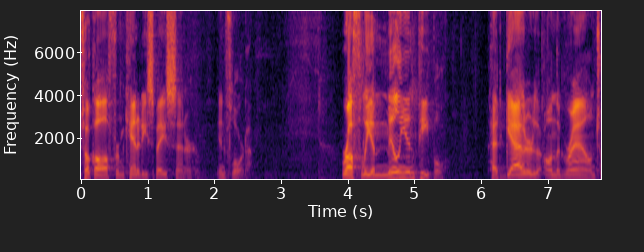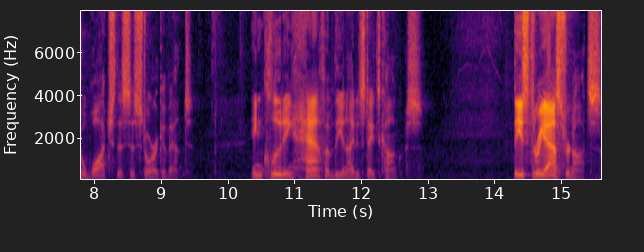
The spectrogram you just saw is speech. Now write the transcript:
took off from Kennedy Space Center in Florida. Roughly a million people had gathered on the ground to watch this historic event, including half of the United States Congress. These three astronauts,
